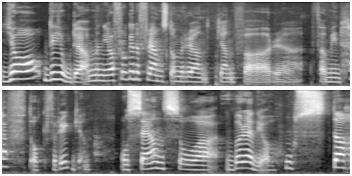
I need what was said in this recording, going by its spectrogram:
Ja, det gjorde jag, men jag frågade främst om röntgen för uh, för min höft och för ryggen. Och sen så började jag hosta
